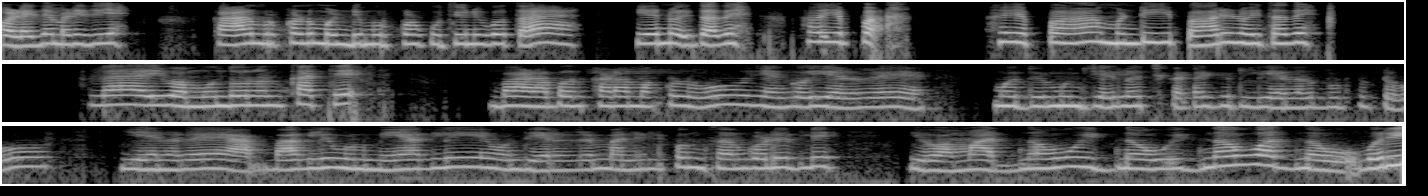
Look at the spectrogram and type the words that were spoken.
ಒಳ್ಳೇದೇ ಮಾಡಿದೀಯ. ಕಾಲು ಮುರ್ಕೊಂಡು ಮಂಡಿ ಮುರ್ಕೊಂಡು ಕೂತೀನಿ ಗೊತ್ತಾ? ಏನು ನೋಯ್ತದೆ? ಅಯ್ಯಪ್ಪ ಅಯ್ಯಪ್ಪ, ಮಂಡಿ ಬಾರಿ ನೋಯ್ತದೆ. ಅಲ್ಲ ಇವ ಮುಂದೆ ಒಂದೊಂದು ಕತೆ. ಬಾಳ ಬಂದು ಕಡ ಮಕ್ಕಳು, ಹೆಂಗೋ ಏನಾರೆ ಮದುವೆ ಮುಂಚೆಲ್ಲ ಅಚ್ಚುಕಟ್ಟಾಗಿರ್ಲಿ ಏನಾದ್ರು ಬಿಟ್ಬಿಟ್ಟು, ಏನಾರೇ ಹಬ್ಬ ಆಗ್ಲಿ ಹುಣ್ಣಿಮೆ ಆಗ್ಲಿ, ಒಂದು ಏನಾರೇ ಮನೇಲಿ ಫಂಕ್ಷನ್ಗಳಿರ್ಲಿ ಇವಮ್ಮ ಅದ್ನವು ನೋವು ಇದ್ನವು ನೋವು ಇದ್ ನೋವು ಅದ್ ನೋವು ಬರೀ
